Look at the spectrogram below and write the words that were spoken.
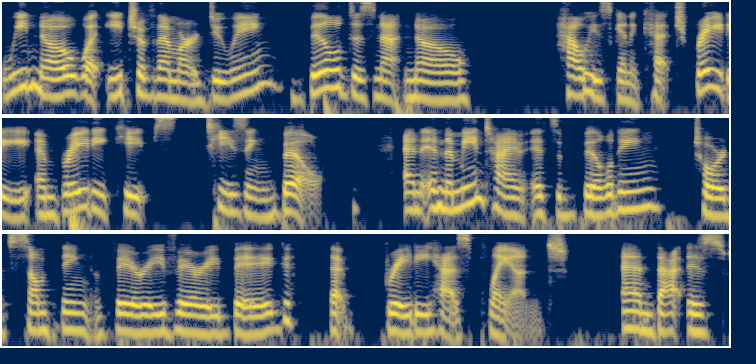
We know what each of them are doing. Bill does not know how he's going to catch Brady, and Brady keeps teasing Bill. And in the meantime, it's building towards something very, very big that Brady has planned. And that is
